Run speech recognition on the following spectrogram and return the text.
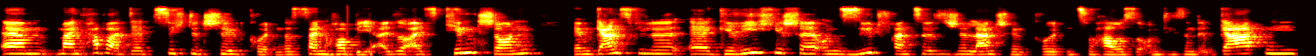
Ähm, mein Papa, der züchtet Schildkröten, das ist sein Hobby. Also als Kind schon wir haben ganz viele äh, griechische und südfranzösische Landschildkröten zu Hause und die sind im Garten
